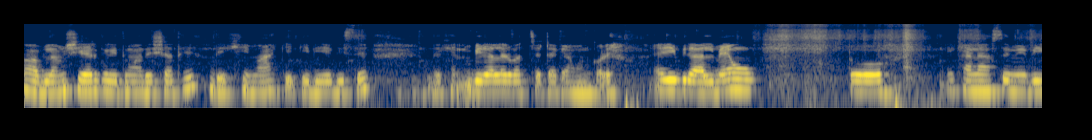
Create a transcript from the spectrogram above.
ভাবলাম শেয়ার করি তোমাদের সাথে দেখি মা কি কি দিয়ে দিছে। দেখেন বিড়ালের বাচ্চাটা কেমন করে। এই বিড়াল মেউ। তো এখানে আছে মেবি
